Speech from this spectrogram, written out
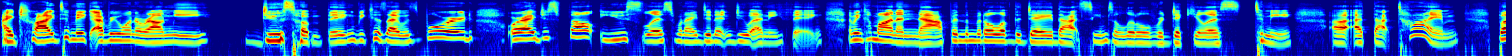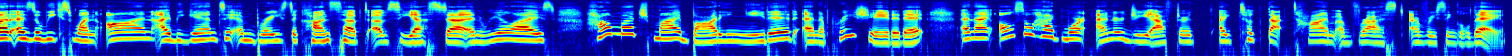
I tried to make everyone around me do something because I was bored or I just felt useless when I didn't do anything. I mean, come on, a nap in the middle of the day, that seems a little ridiculous to me uh, at that time. But as the weeks went on, I began to embrace the concept of siesta and realized how much my body needed and appreciated it. And I also had more energy after I took that time of rest every single day.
